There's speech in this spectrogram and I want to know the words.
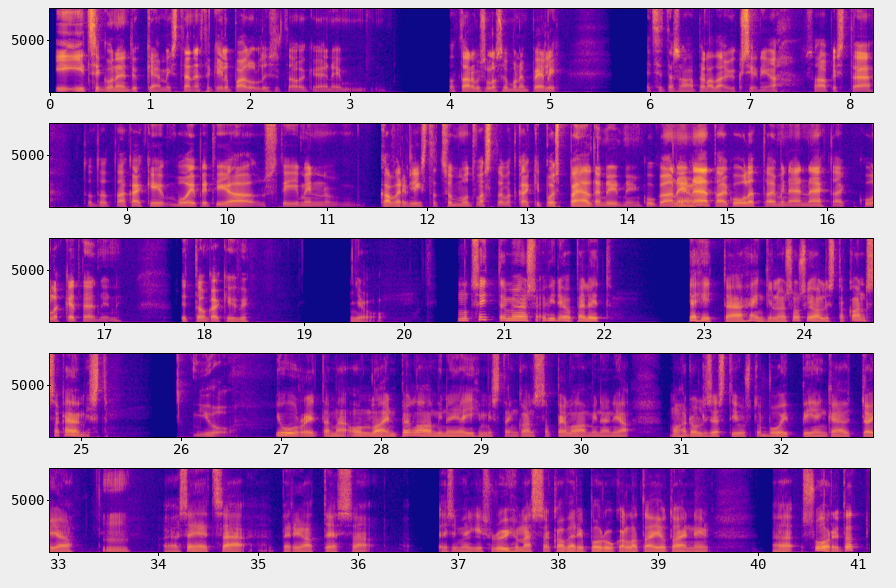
itse kun en tykkää mistään näistä kilpailullisista oikein, niin tarvitsisi olla semmoinen peli, että sitä saa pelata yksin ja saa pistää to- tota, kaikki voipit ja Steamin kaverilistat sun muut vastaavat kaikki pois päältä, niin, niin kukaan ei Joo. näe tai kuule tai minä en näe tai kuule ketään, niin, niin sitten on kaikki hyvin. Joo. Mutta sitten myös videopelit kehittää henkilön sosiaalista kanssakäymistä. Joo. Juuri tämä online-pelaaminen ja ihmisten kanssa pelaaminen ja mahdollisesti just voippien käyttö ja Mm. se, että sä periaatteessa esimerkiksi ryhmässä, kaveriporukalla tai jotain, niin suoritat,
